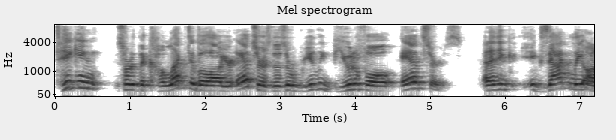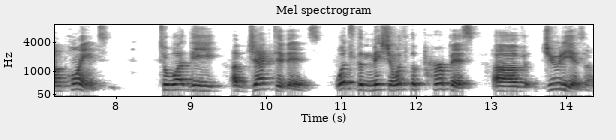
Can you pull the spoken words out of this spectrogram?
taking sort of the collective of all your answers, those are really beautiful answers. And I think exactly on point to what the objective is What's the mission? What's the purpose of Judaism?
